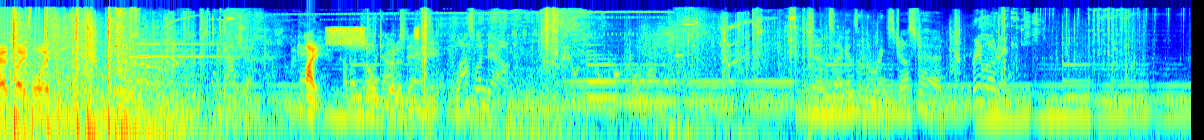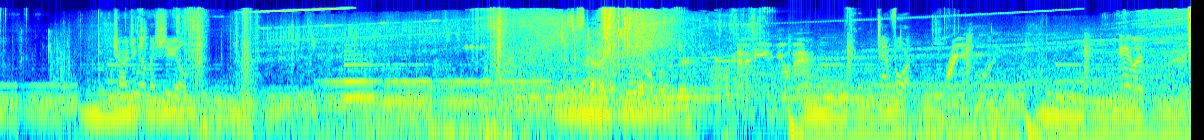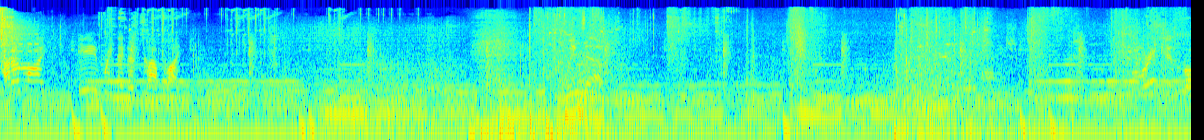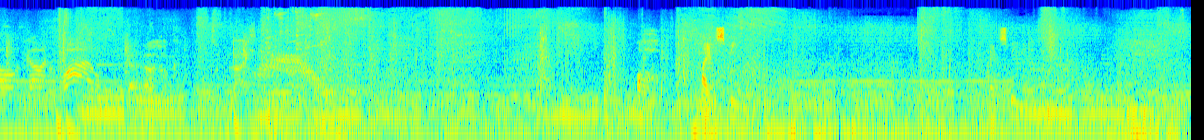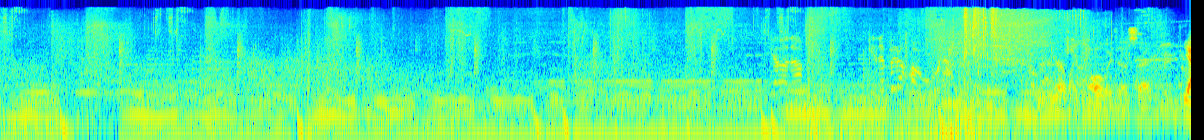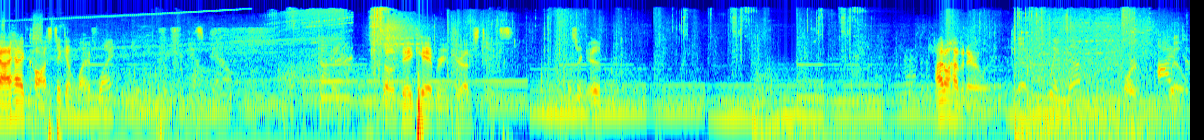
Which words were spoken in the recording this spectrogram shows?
You're my boy. I gotcha. Hey, I'm so good at this Healing. always. Yeah, I had caustic and lifeline. So big hammer and drumsticks. Those are good. I don't have an heirloom yet, or will.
